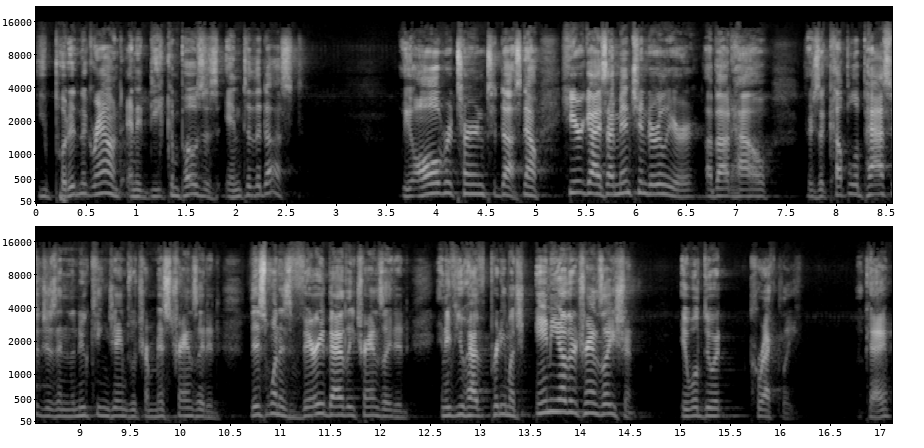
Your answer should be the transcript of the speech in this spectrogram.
You put it in the ground and it decomposes into the dust. We all return to dust. Now, here, guys, I mentioned earlier about how there's a couple of passages in the New King James which are mistranslated. This one is very badly translated. And if you have pretty much any other translation, it will do it correctly. Okay?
